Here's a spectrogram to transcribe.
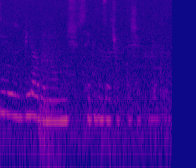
801 abone olmuş. Hepinize çok teşekkür ederim.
